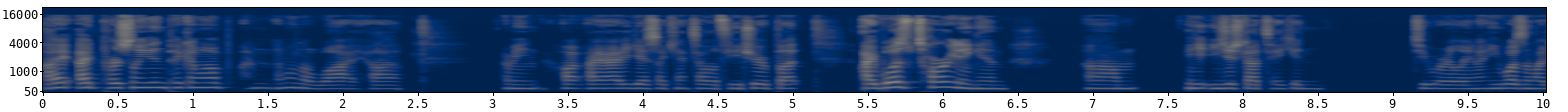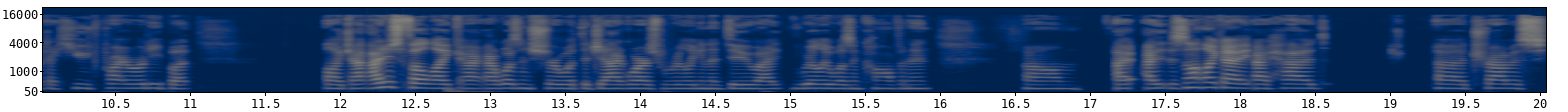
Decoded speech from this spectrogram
I I personally didn't pick him up. I don't know why. Uh, I mean, I, I guess I can't tell the future, but I was targeting him. Um, he, he just got taken too early, and he wasn't like a huge priority, but like I, I just felt like I, I wasn't sure what the Jaguars were really gonna do. I really wasn't confident. Um, I, I it's not like I, I had uh, Travis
